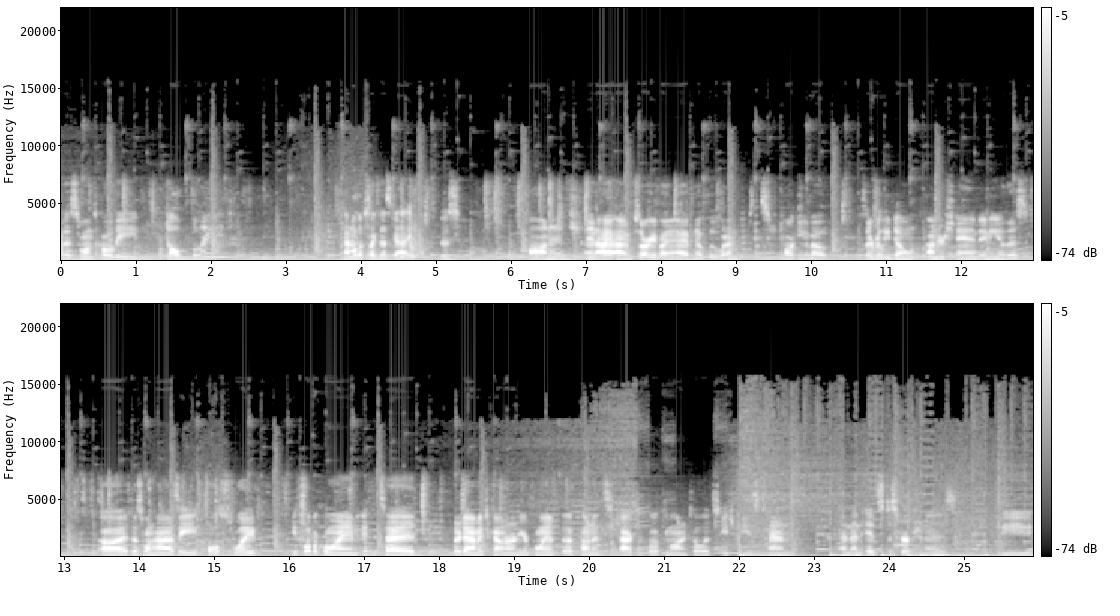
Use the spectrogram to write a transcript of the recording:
this one's called a Doublade? Kind of looks like this guy. This Pawnage? And I, I'm sorry if I, I have no clue what I'm talking about. Because I really don't understand any of this. Uh, this one has a pulse swipe. You flip a coin. If it's head, put a damage counter on your point, the opponent's active Pokemon until its HP is 10. And then its description is the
